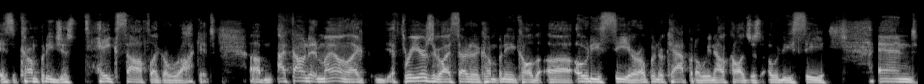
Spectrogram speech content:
is the company just takes off like a rocket. Um, I found it in my own. Like three years ago, I started a company called uh, ODC or Open Door Capital. We now call it just ODC, and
